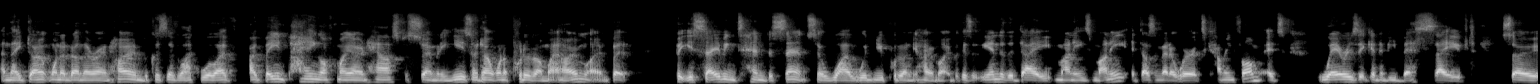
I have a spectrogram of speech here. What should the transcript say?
and they don't want it on their own home because they're like, well, I've I've been paying off my own house for so many years, I don't want to put it on my home loan, but but you're saving 10%. So why wouldn't you put it on your home loan? Because at the end of the day, money's money. It doesn't matter where it's coming from. It's where is it going to be best saved? So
